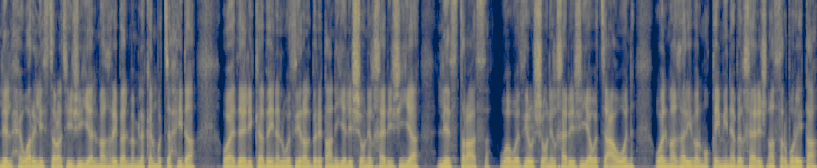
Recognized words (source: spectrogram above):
للحوار الاستراتيجي المغرب المملكة المتحدة وذلك بين الوزير البريطاني للشؤون الخارجية ليز تراس ووزير الشؤون الخارجية والتعاون والمغاربة المقيمين بالخارج ناصر بوريطة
